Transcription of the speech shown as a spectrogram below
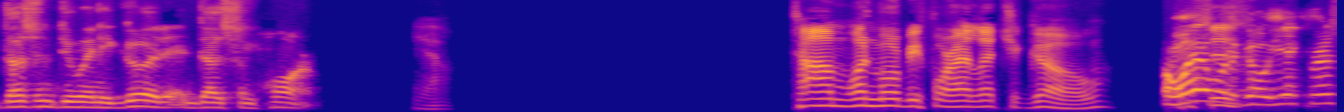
doesn't do any good and does some harm. Yeah. Tom, one more before I let you go. Oh, I don't want to go yet, Chris.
